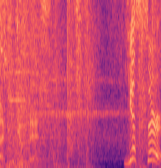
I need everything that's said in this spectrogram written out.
Let's do this. Yes, sir.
